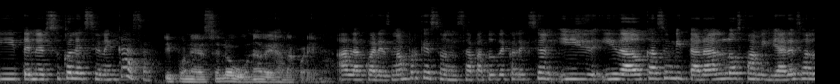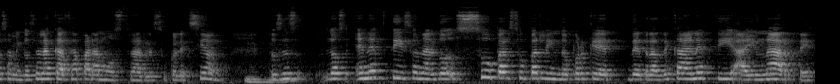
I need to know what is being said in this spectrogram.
y tener su colección en casa. Y ponérselo una vez a la cuaresma. A la cuaresma porque son zapatos de colección. Y, y dado caso invitar a los familiares o a los amigos de la casa para mostrarles su colección. Entonces los NFT son algo súper, súper lindo porque detrás de cada NFT hay un arte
